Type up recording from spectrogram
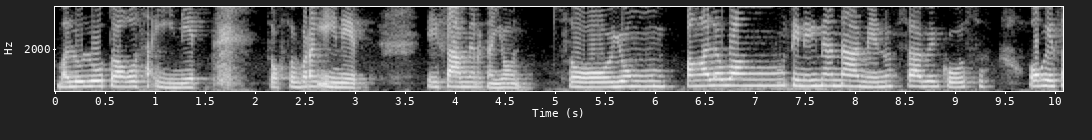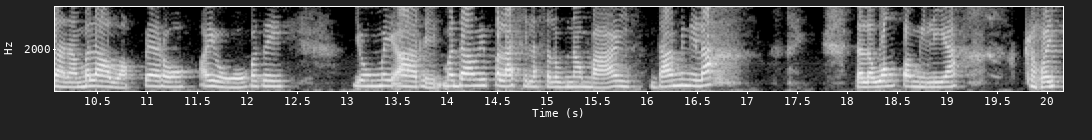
Maluluto ako sa init. So, sobrang init. Eh, summer ngayon. So, yung pangalawang tinignan namin, sabi ko, okay sana, malawak. Pero, ayoko kasi yung may-ari, madami pala sila sa loob ng bahay. Dami nila dalawang pamilya. Karay.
